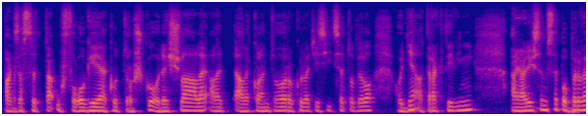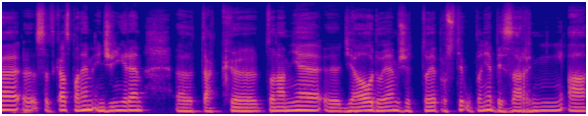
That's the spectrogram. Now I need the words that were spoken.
pak zase ta ufologie jako trošku odešla, ale, ale, ale kolem toho roku 2000 to bylo hodně atraktivní. A já, když jsem se poprvé eh, setkal s panem inženýrem, eh, tak eh, to na mě dělalo dojem, že to je prostě úplně bizarní a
